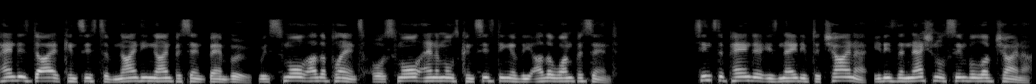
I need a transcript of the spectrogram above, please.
pandas' diet consists of 99% bamboo, with small other plants, or small animals consisting of the other 1%. Since the panda is native to China, it is the national symbol of China.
